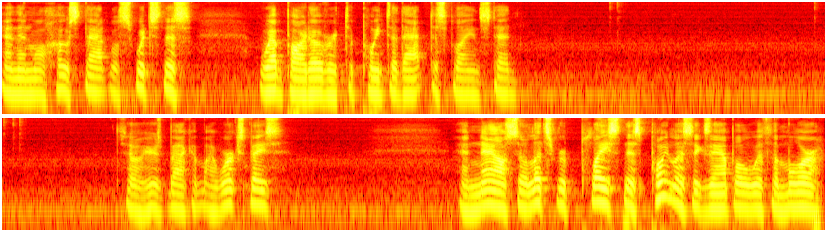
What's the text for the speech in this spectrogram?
And then we'll host that. We'll switch this web part over to point to that display instead. So here's back at my workspace. And now, so let's replace this pointless example with a more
